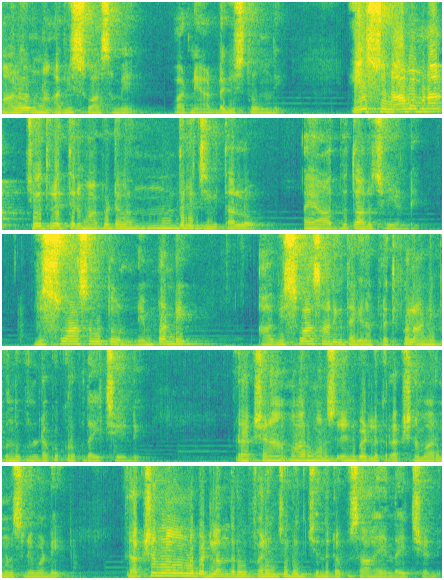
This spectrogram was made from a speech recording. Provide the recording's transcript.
మాలో ఉన్న అవిశ్వాసమే వాటిని అడ్డగిస్తూ ఉంది. ఏసు నామమున చేతులెత్తిన మా బిడ్డలందరి జీవితాల్లో ఆయా అద్భుతాలు చేయండి. విశ్వాసంతో నింపండి. ఆ విశ్వాసానికి తగిన ప్రతిఫలాన్ని పొందుకున్నటకు కృప దయచేయండి. రక్షణ మారు మనసు లేని బిడ్డలకు రక్షణ మారు మనసుని ఇవ్వండి రక్షణలో ఉన్న బిడ్డలందరూ ఫలించి చెందుటకు సహాయం దయచేయండి.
